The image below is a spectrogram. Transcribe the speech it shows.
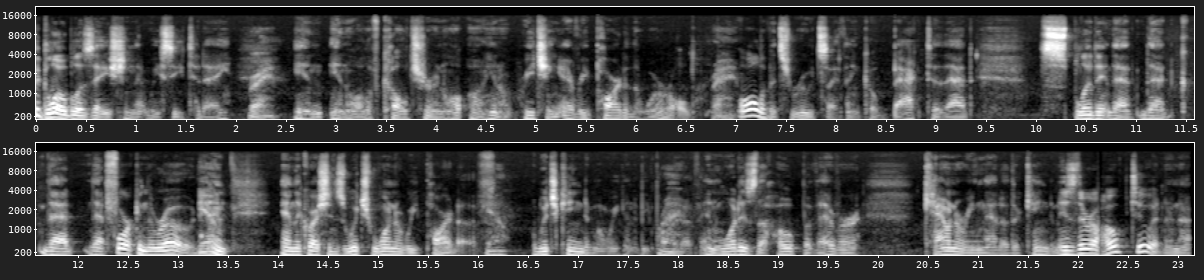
the globalization that we see today Right. in in all of culture and all uh, you know reaching every part of the world Right. all of its roots i think go back to that splitting that that that that fork in the road Yeah. and, and the question is which one are we part of Yeah. which kingdom are we going to be part Right. of and what is the hope of ever countering that other kingdom. Is there a hope to it? And I,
